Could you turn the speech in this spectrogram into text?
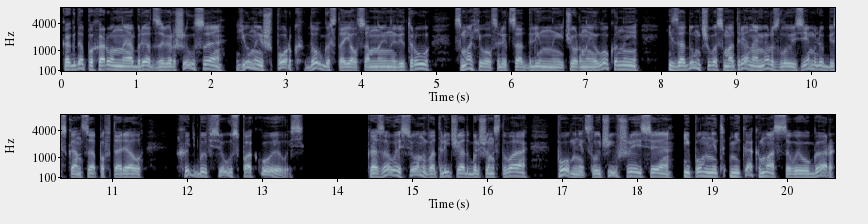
Когда похоронный обряд завершился, юный шпорг долго стоял со мной на ветру, смахивал с лица длинные черные локоны и, задумчиво смотря на мерзлую землю, без конца повторял «Хоть бы все успокоилось». Казалось, он, в отличие от большинства, помнит случившееся и помнит не как массовый угар,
